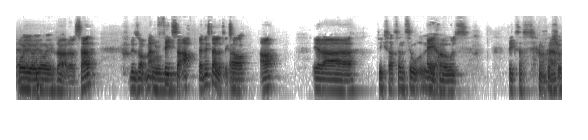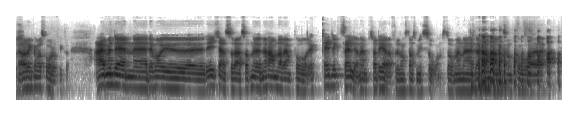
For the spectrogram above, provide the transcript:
Oj, oj, oj. rörelser. Men Mm. fixa appen istället liksom. Ja, Ja. Era fixa sensorer. a-holes. Fixa oj. Ja, den kan vara svår att fixa. Nej, men den, eh, det var ju... eh, Det känns sådär så att nu, nu hamnar den på... Jag kan ju inte riktigt sälja den på Tradera för det är någonstans min son står. Men eh, den hamnar liksom på... eh,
